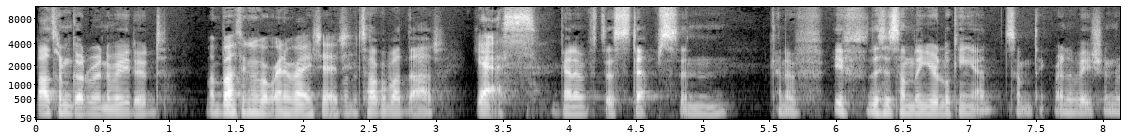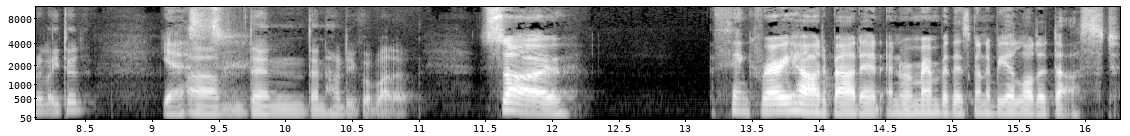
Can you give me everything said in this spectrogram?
bathroom got renovated. my bathroom got I renovated. want to talk about that. Yes, Kind of the steps and kind of if this is something you're looking at, something renovation related, yes. um, then then how do you go about it? so think very hard about it, and remember, there's going to be a lot of dust.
